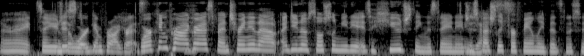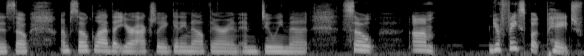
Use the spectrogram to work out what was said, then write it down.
All right, so you're It's just a work in progress. Work in progress, venturing it out. I do know social media is a huge thing this day and age, especially Yes. for family businesses. So I'm so glad that you're actually getting out there and, and doing that. So, um, your Facebook page,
